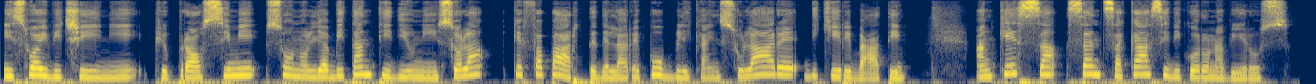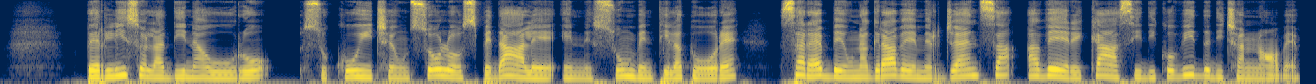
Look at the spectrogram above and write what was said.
I suoi vicini più prossimi sono gli abitanti di un'isola che fa parte della Repubblica Insulare di Kiribati, anch'essa senza casi di coronavirus. Per l'isola di Nauru su cui c'è un solo ospedale e nessun ventilatore, sarebbe una grave emergenza avere casi di Covid-19.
